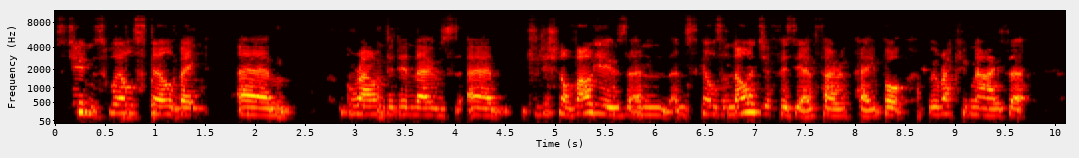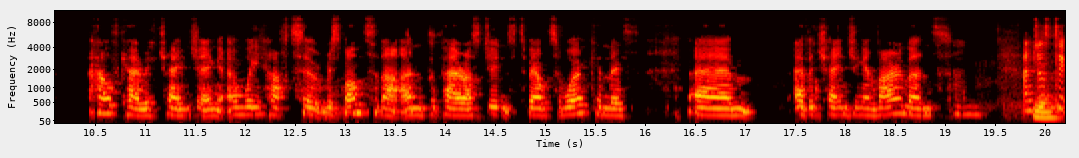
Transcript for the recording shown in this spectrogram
Students will still be um, grounded in those um, traditional values and, and skills and knowledge of physiotherapy, but we recognise that healthcare is changing and we have to respond to that and prepare our students to be able to work in this um, ever changing environment. Mm. And just yeah.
